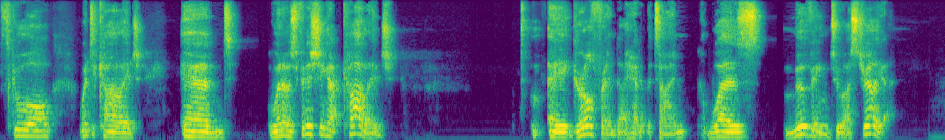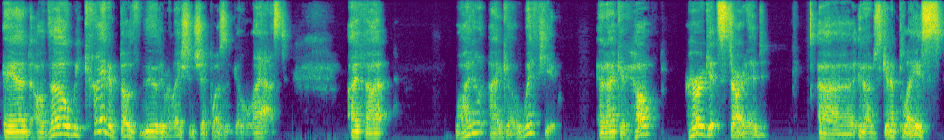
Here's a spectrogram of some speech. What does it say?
school, went to college, and when I was finishing up college, a girlfriend I had at the time was moving to Australia. And although we kind of both knew the relationship wasn't going to last, I thought, why don't I go with you? And I could help her get started, uh, you know, just get a place,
